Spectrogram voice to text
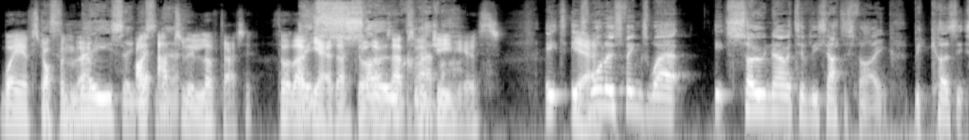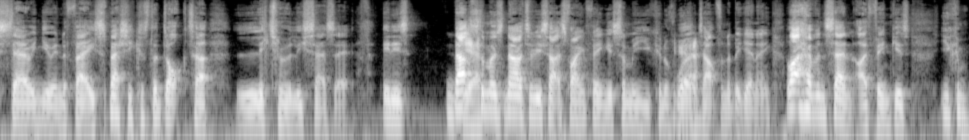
way of stopping them, amazing, I isn't it? absolutely loved that. Thought that It's yeah, that, thought that was so absolute clever. genius. it's it's yeah. one of those things where it's so narratively satisfying because it's staring you in the face, especially because the Doctor literally says it. It is that's Yeah. the most narratively satisfying thing is something you could have worked Yeah. out from the beginning. Like Heaven Sent, I think is you can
